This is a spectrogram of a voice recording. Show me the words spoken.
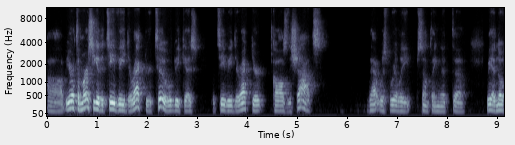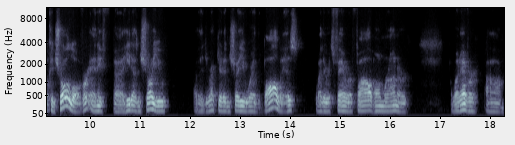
uh, you're at the mercy of the TV director too, because the TV director calls the shots. That was really something that uh, we had no control over. And if uh, he doesn't show you, the director doesn't show you where the ball is, whether it's fair or foul, home run or whatever, um,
